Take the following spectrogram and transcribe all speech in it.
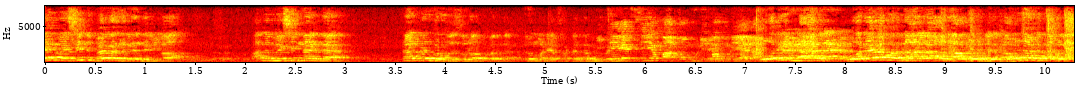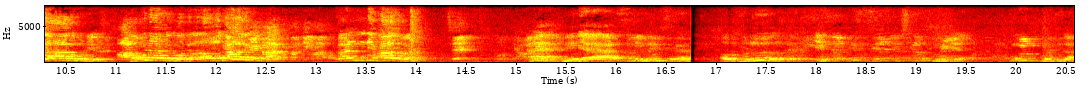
ஏன் மெஷின் பேர் வச்சிருக்கீங்க தெரியுமா? அந்த மெஷின்னா என்ன? நண்பன் படத்துல சொல்லுவார் பாருங்க. டூ மணி எஃபர்ட் கம்மி பண்ணி. ஒரு நாள் ஒரே ஒரு நாள் அவர் ஆக முடியும் மக்கள் ஆக முடியும் தமிழ்நாட்டு மக்கள்? கண்டிப்பா நீங்க விமர்சிக்கிறாரு அவர் சொன்னது வந்து எங்களுக்கு சில விஷயங்கள் புரியல. உங்களுக்கு புரிஞ்சுதா?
